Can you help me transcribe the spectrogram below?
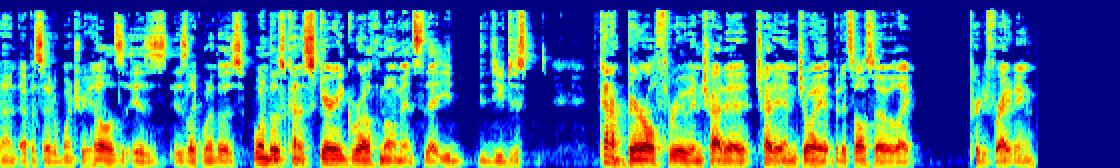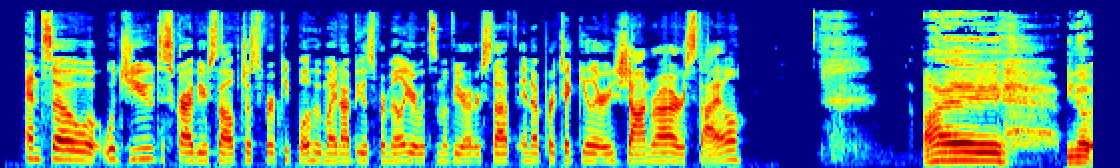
an episode of One Tree Hill is, is is like one of those one of those kind of scary growth moments that you you just kind of barrel through and try to try to enjoy it, but it's also like pretty frightening. And so, would you describe yourself, just for people who might not be as familiar with some of your other stuff, in a particular genre or style? I, you know,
